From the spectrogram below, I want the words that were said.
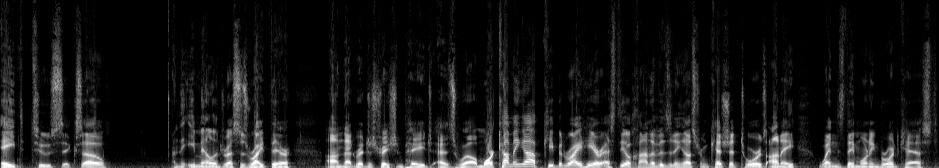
8260. And the email address is right there on that registration page as well. More coming up. Keep it right here. Esti Ochana visiting us from Keshet Tours on a Wednesday morning broadcast.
